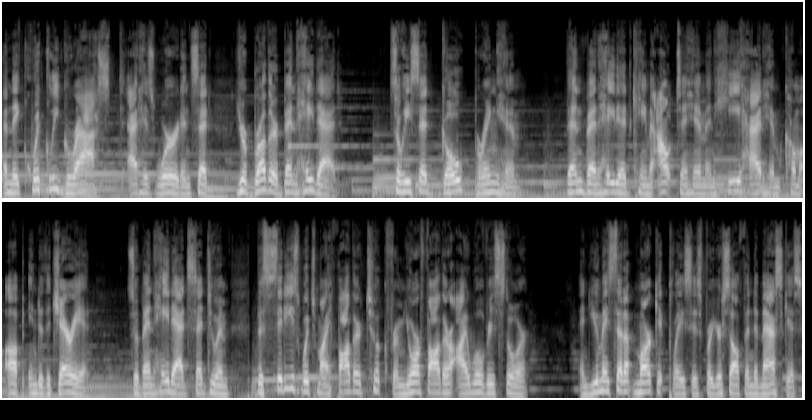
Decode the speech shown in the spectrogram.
and they quickly grasped at his word and said, Your brother Ben Hadad. So he said, Go bring him. Then Ben Hadad came out to him, and he had him come up into the chariot. So Ben Hadad said to him, The cities which my father took from your father I will restore. And you may set up marketplaces for yourself in Damascus,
